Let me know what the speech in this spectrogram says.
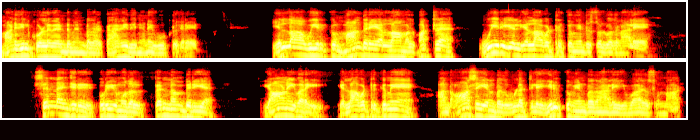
மனதில் கொள்ள வேண்டும் என்பதற்காக இதை நினைவூட்டுகிறேன். எல்லா உயிர்க்கும் மாந்தரே அல்லாமல் மற்ற உயிரியல் எல்லாவற்றுக்கும் என்று சொல்வதனாலே சின்னஞ்சிறு குருவி முதல் பெண்ணம் பெரிய யானை வரை எல்லாவற்றுக்குமே அந்த ஆசை என்பது உள்ளத்திலே இருக்கும் என்பதனாலே இவ்வாறு சொன்னார்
